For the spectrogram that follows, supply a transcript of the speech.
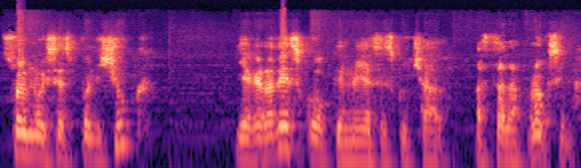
Soy Moisés Polishuk y agradezco que me hayas escuchado. Hasta la próxima.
